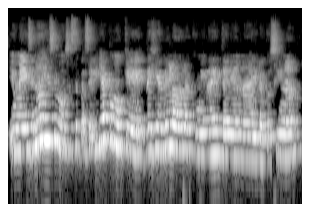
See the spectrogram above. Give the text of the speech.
Y me dicen, ay, es que me gusta este pastel. Y ya como que dejé de lado la comida italiana y la cocina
